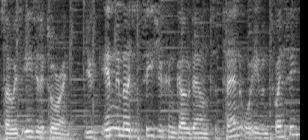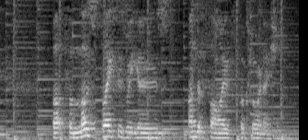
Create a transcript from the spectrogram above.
So it's easy to chlorine. You, in emergencies you can go down to 10 or even 20, but for most places we use under 5 for chlorination.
